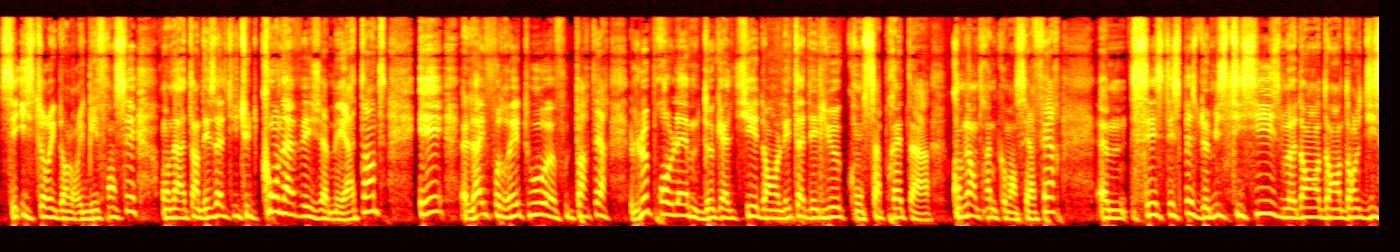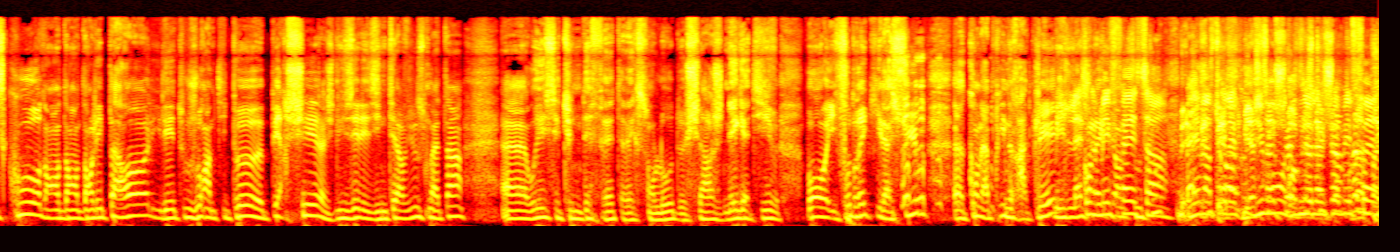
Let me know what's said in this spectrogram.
C'est historique dans le rugby français. On a atteint des altitudes qu'on n'avait jamais atteintes. Et là, il faudrait tout euh, foutre par terre. Le problème de Galtier dans l'état des lieux qu'on s'apprête à, qu'on est en train de commencer à faire, euh, c'est cette espèce de mysticisme dans, dans, dans le discours, dans, dans, dans les paroles. Il est toujours un petit peu perché. Là, je lisais les interviews ce matin. Euh, oui, c'est une défaite avec son lot de charges négatives. Bon, il faudrait qu'il assume euh, qu'on a pris une raclée. Mais il l'a jamais fait, ça. tout. Même après la Coupe du Monde, il ne l'a jamais fait.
